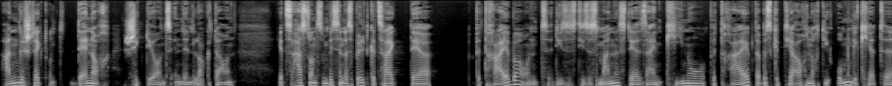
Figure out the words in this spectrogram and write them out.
angesteckt und dennoch schickt ihr uns in den Lockdown. Jetzt hast du uns ein bisschen das Bild gezeigt der Betreiber und dieses, dieses Mannes, der sein Kino betreibt. Aber es gibt ja auch noch die umgekehrte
